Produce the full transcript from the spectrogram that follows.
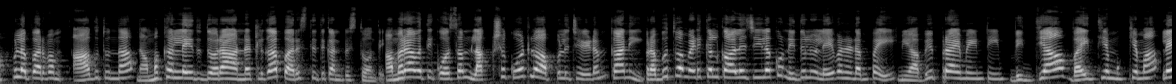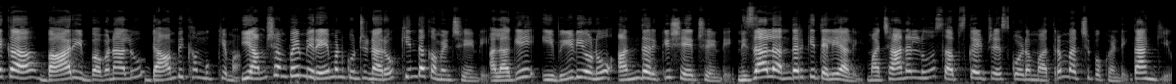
అప్పుల పర్వం ఆగుతుందా? నమ్మకం లేదు దొరా అన్నట్లుగా పరిస్థితి కనిపిస్తోంది. అమరావతి కోసం లక్ష కోట్లు అప్పులు చేయడం కానీ ప్రభుత్వ మెడికల్ కాలేజీలకు నిధులు లేవనడంపై మీ అభిప్రాయం ఏంటి? విద్య వైద్యం ముఖ్యమా? లేక భారీ భవనాలు డాంబికం ముఖ్యమా? ఈ అంశంపై మీరేమనుకుంటున్నారో కింద కమెంట్ చేయండి. అలాగే ఈ వీడియోను అందరికీ షేర్ చేయండి. నిజాలు అందరికీ తెలియాలి. మా ఛానల్ను సబ్స్క్రైబ్ చేసుకోవడం మాత్రం మాత్రం మర్చిపోకండి. థ్యాంక్ యూ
